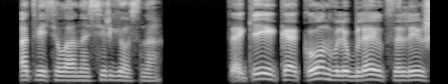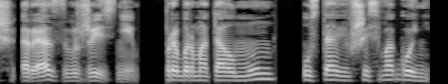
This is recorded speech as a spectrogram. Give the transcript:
— ответила она серьезно. «Такие, как он, влюбляются лишь раз в жизни», — пробормотал Мун, уставившись в огонь.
